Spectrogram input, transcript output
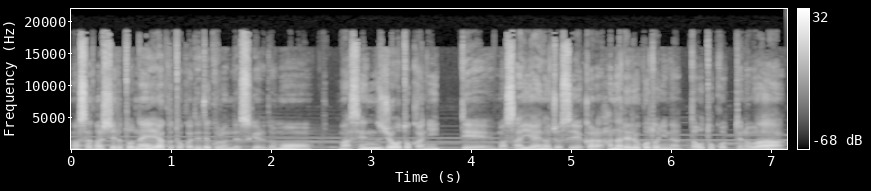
まあ、探してるとね、役とか出てくるんですけれども、まあ、戦場とかに行って、まあ、最愛の女性から離れることになった男っていうのは、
